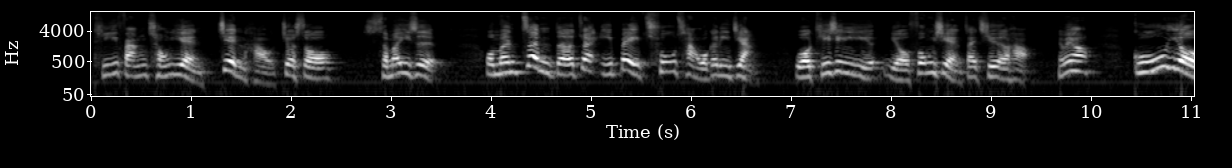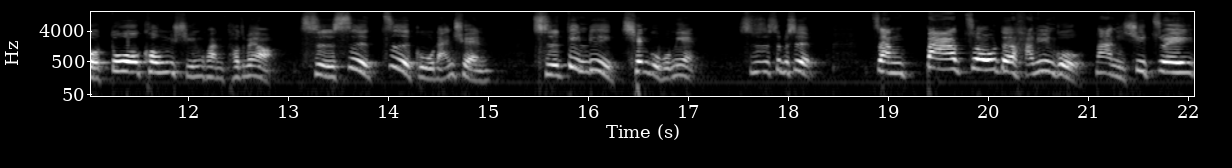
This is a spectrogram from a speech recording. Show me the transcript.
提防重演，见好就收，什么意思？我们正德赚一倍出场，我跟你讲，我提醒你有风险，在七月二号，有没有？股有多空循环，投资朋友，此事自古难全，此定律千古不灭。是不是？是不是涨八周的航运股？那你去追，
